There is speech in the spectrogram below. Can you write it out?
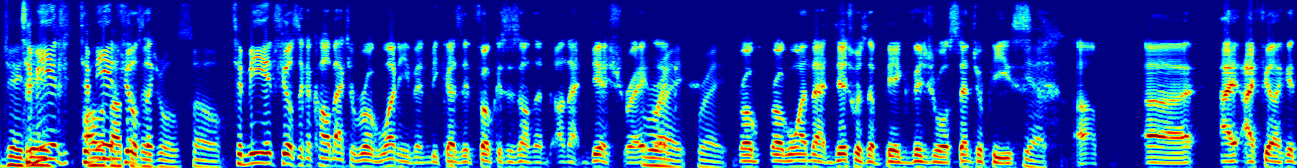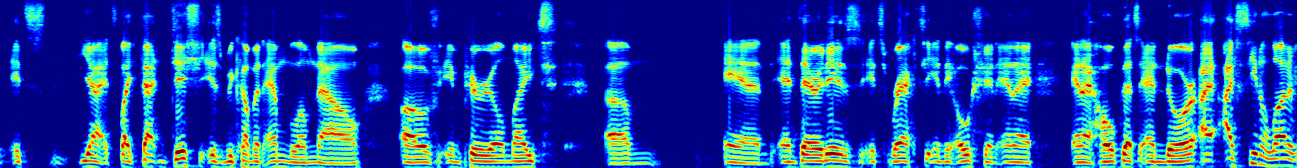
JJ To me, it- to all me, it about feels the like- visuals. so To me, it feels like a callback to Rogue One, even because it focuses on the on that dish, right? Like, right, right. Rogue Rogue One, that dish was a big visual centerpiece. Yes. Um, uh, I I feel like it, it's yeah, it's like that dish is become an emblem now of Imperial might. Um, and and there it is. It's wrecked in the ocean, and I and I hope that's Endor. I, I've seen a lot of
